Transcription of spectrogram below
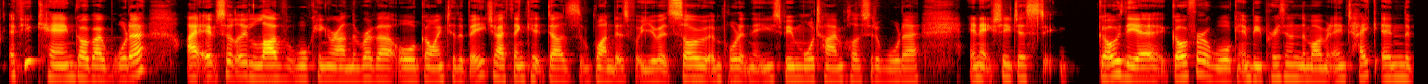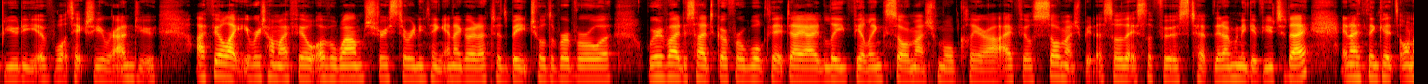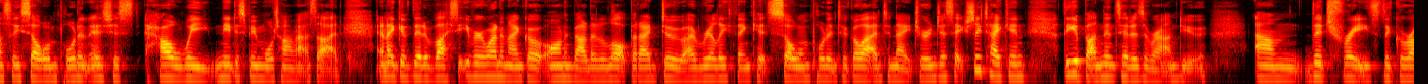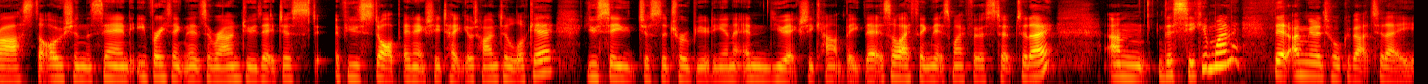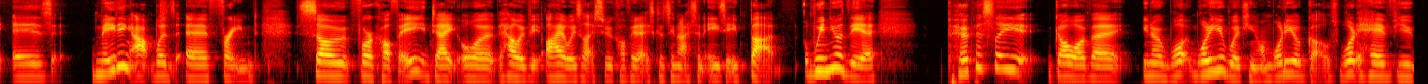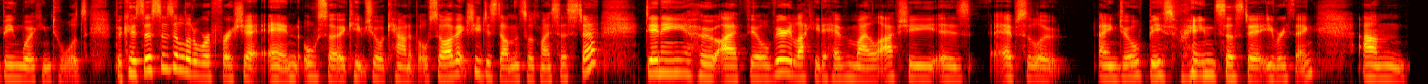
If you can go by water, I absolutely love walking around the river or going to the beach. I think it does wonders for you. It's so important that you spend more time closer to water and actually just go there, go for a walk and be present in the moment and take in the beauty of what's actually around you. I feel like every time I feel overwhelmed, stressed, or anything, and I go down to the beach or the river or wherever I decide to go for a walk that day, I leave feeling so much more clearer. I feel so much better. So that's the first tip that I'm going to give you today. And I think it's honestly so important. It's just how we need to spend more time outside. And I give that advice to everyone and I go on about it a lot, but I do. I really think it's so important to go out into nature and just actually take in the abundance that is around you um, the trees, the grass, the ocean, the sand, everything that's around you that just, if you stop and actually take your time to look at, you see just the true beauty in it and you actually can't beat that. So I think that's my first tip today. Um, the second one that I'm going to talk about today is meeting up with a friend. So for a coffee date or however, I always like to do coffee dates because they're nice and easy. But when you're there, purposely go over you know what what are you working on? What are your goals? What have you been working towards? Because this is a little refresher and also it keeps you accountable. So i've actually just done this with my sister denny who i feel very lucky to have in my life. She is absolute angel best friend sister everything. Um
